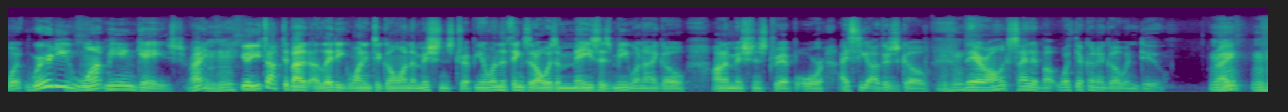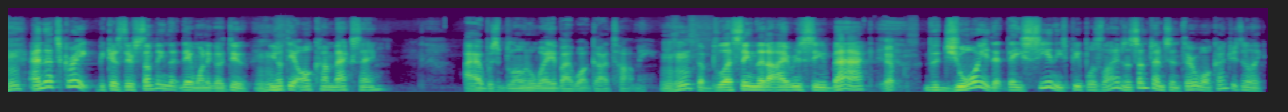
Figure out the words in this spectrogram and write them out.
What, where do you want me engaged? Right. Mm-hmm. You know, you talked about a lady wanting to go on a missions trip. You know, one of the things that always amazes me when I go on a missions trip or I see others go, mm-hmm. they are all excited about what they're going to go and do. Mm-hmm. Right. Mm-hmm. And that's great because there's something that they want to go do. Mm-hmm. You know what they all come back saying? I was blown away by what God taught me. Mm-hmm. The blessing that I received back, yep. the joy that they see in these people's lives. And sometimes in third world countries, they're like,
